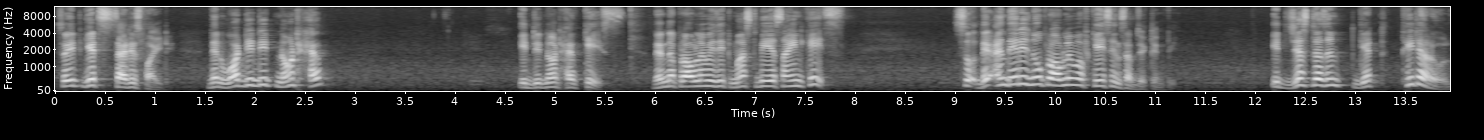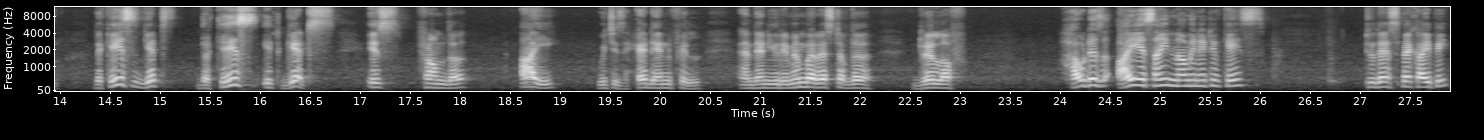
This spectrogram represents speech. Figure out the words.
So, it gets satisfied. Then what did it not have? It did not have case. Then the problem is it must be assigned case. So, there, and there is no problem of case in subject NP. It just does not get theta role. The case gets, the case it gets is from the I which is head INFL and then you remember rest of the drill of how does I assign nominative case to the spec IP?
